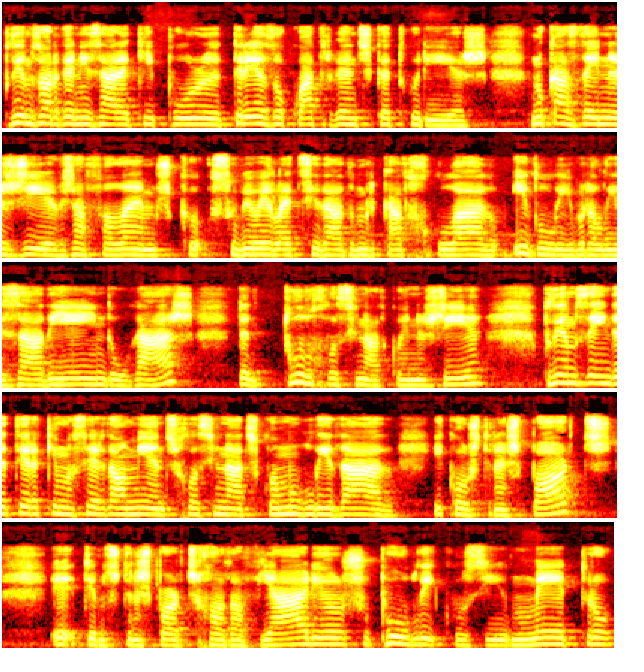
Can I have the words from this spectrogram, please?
podemos organizar aqui por três ou quatro grandes categorias. No caso da energia, já falamos que subiu a eletricidade do mercado regulado e do liberalizado e ainda o gás, portanto, tudo relacionado com a energia. Podemos ainda ter aqui uma série de aumentos relacionados com a mobilidade e com os transportes. Eh, temos os transportes rodoviários, públicos e o metro,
